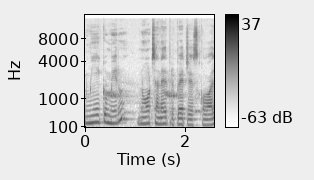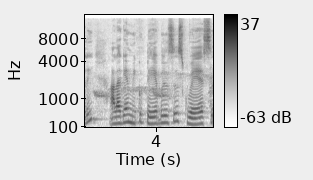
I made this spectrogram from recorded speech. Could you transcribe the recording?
మీకు మీరు నోట్స్ అనేది ప్రిపేర్ చేసుకోవాలి. అలాగే మీకు tables squares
